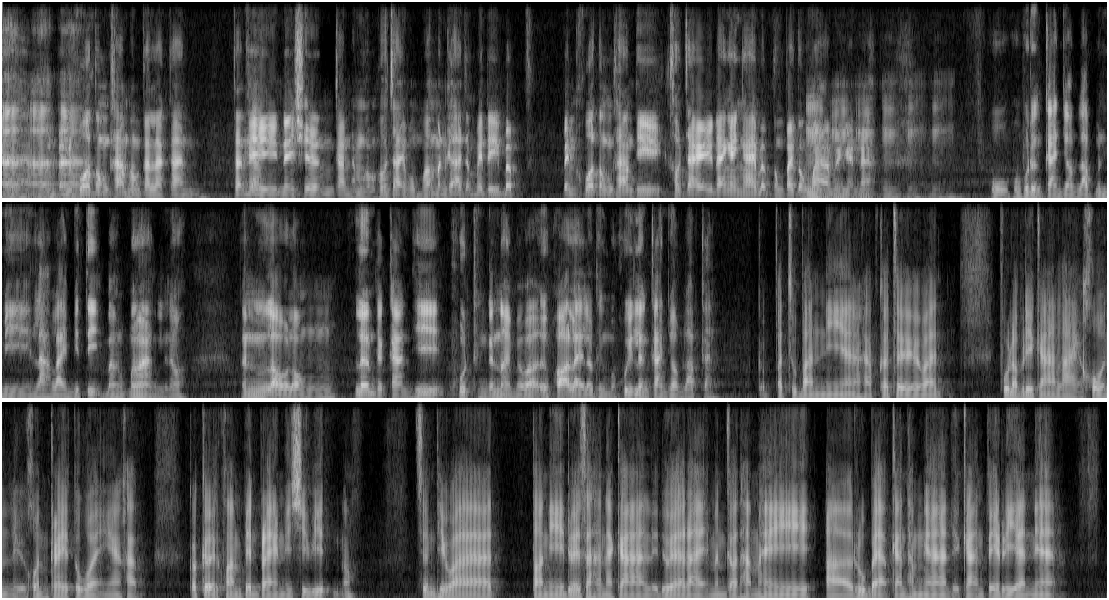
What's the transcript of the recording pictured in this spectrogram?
อ่าาเหมือนเป็นขั้วตรงข้ามของกันและกัน แต่ในครับในเชิงการทำความเข้าใจ ผมว่ามันก็อาจจะไม่ได้แบบเป็นขั้วตรงข้ามที่เข้าใจได้ง่าย ๆ แบบตรงไปตรงมาเหมือนกันนะอืมอืมอืม โอ้โหพูดถึงการยอมรับมันมีหลากหลายมิติบ้างมากเลยเนาะงั้นเราลองเริ่มจากการที่พูดถึงกันหน่อยไหมว่าเออเพราะอะไรเราถึงมาคุยเรื่องการยอมรับกัน ก็ปัจจุบันนี้นะครับก็เจอว่าผู้รับบริการหลายคนหรือคนใกล้ตัวอย่างเงี้ยครับก็เกิดความเปลี่ยนแปลงในชีวิตเนาะเช่นที่ว่าตอนนี้ด้วยสถานการณ์หรือด้วยอะไร มันก็ทำให้รูปแบบการทำงานหรือการไปเรียนเนี่ย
